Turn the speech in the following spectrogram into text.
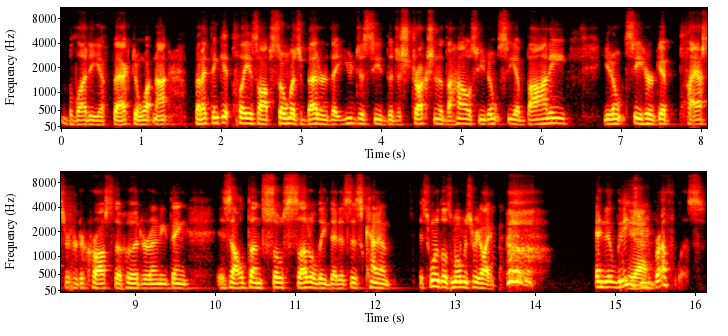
bloody effect and whatnot. But I think it plays off so much better that you just see the destruction of the house. You don't see a body. You don't see her get plastered across the hood or anything. It's all done so subtly that it's just kind of it's one of those moments where you're like, and it leaves Yeah. you breathless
